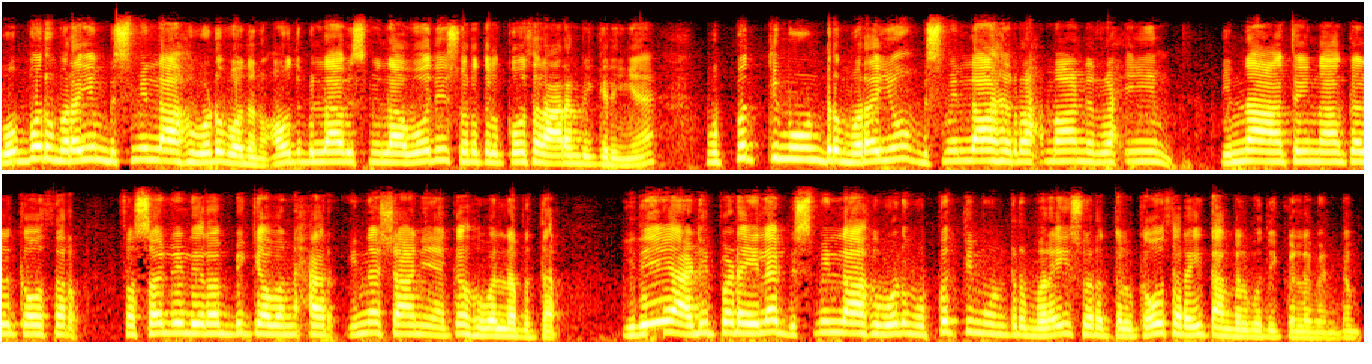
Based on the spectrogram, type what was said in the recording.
ஒவ்வொரு முறையும் பிஸ்மில்லாஹோடு ஓதணும். அவுது பில்லா பிஸ்மில்லா ஓதி சூரத்துல் கௌசர் ஆரம்பிக்கிறீங்க. முப்பத்தி மூன்று முறையும் பிஸ்மில்லாஹ் ரஹ்மான் ரஹீம். இன்னா ஆத்தைனாக்கல் கௌசர் ஃபசல்லில் ரப்பிக்க வன்ஹர் இன்னஷானியக்க இதே அடிப்படையில பிஸ்மில்லாஹுவோடு முப்பத்தி மூன்று முறை சூரத்துல் கௌசரை தாங்கள் ஒதுக்கொள்ள வேண்டும்.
